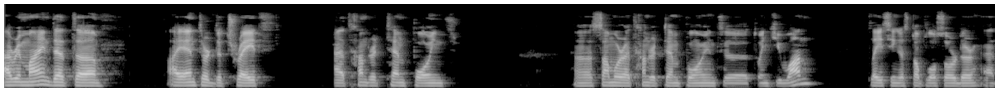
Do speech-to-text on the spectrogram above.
I remind that uh, I entered the trade at 110 point uh, somewhere at 110.21 placing a stop loss order at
